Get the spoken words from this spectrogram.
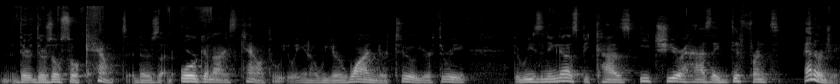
there, there's also a count. There's an organized count. We, you know, year one, year two, year three. The reasoning is because each year has a different energy.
